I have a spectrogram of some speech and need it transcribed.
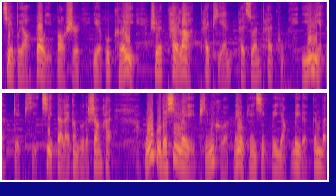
切不要暴饮暴食，也不可以吃太辣。太甜、太酸、太苦，以免呢给脾气带来更多的伤害。五谷的性味平和，没有偏性，为养胃的根本，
